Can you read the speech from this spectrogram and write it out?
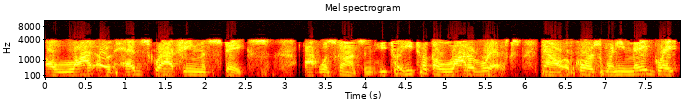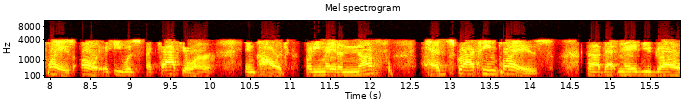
a lot of head scratching mistakes at Wisconsin. He took he took a lot of risks. Now, of course, when he made great plays, oh, he was spectacular in college, but he made enough head scratching plays uh, that made you go,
